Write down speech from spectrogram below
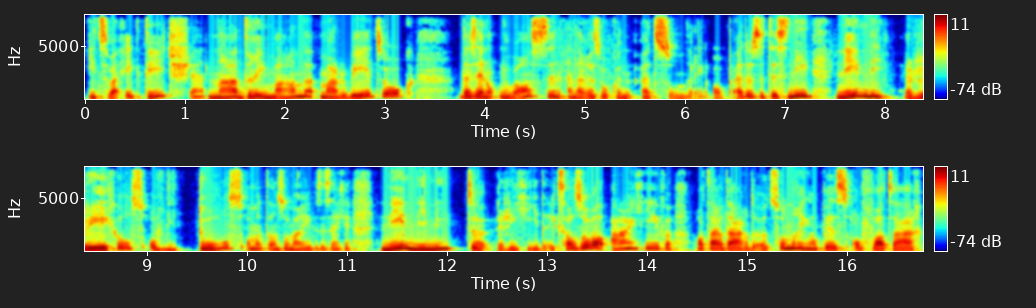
iets wat ik teach hè, na drie maanden, maar weet ook, daar zijn ook nuances in en daar is ook een uitzondering op. Hè. Dus het is niet, neem die regels of die tools, om het dan zo maar even te zeggen, neem die niet te rigide. Ik zal zo wel aangeven wat daar, daar de uitzondering op is, of wat daar,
